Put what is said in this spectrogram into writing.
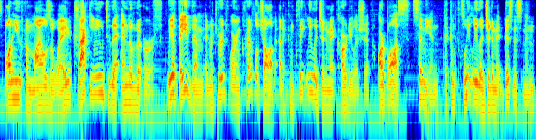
spotting you from miles away, tracking you to the end of the earth. We evade them and return to our incredible job at a completely legitimate car dealership. Our boss, Simeon, the completely legitimate businessman,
